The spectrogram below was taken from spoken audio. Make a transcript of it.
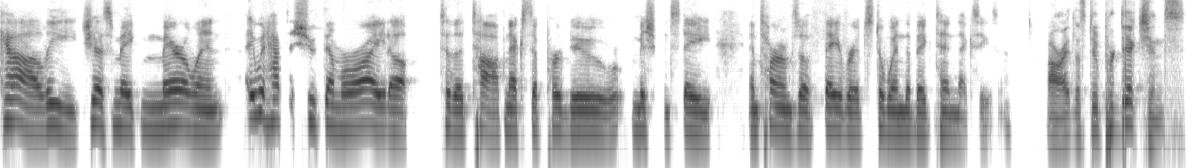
golly, just make Maryland, it would have to shoot them right up to the top next to Purdue, Michigan State in terms of favorites to win the Big Ten next season. All right, let's do predictions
